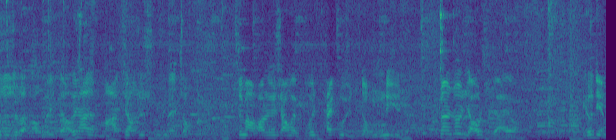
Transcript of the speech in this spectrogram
就是这个好味道，而且它的麻酱是属于那种芝麻花生香味不会太过于浓烈的，虽然说咬起来哦，有点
